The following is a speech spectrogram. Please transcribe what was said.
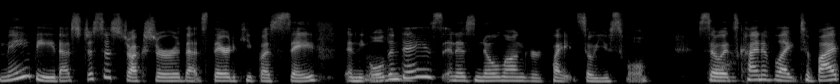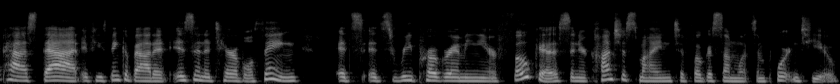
maybe that's just a structure that's there to keep us safe in the mm-hmm. olden days and is no longer quite so useful. So yeah. it's kind of like to bypass that, if you think about it, isn't a terrible thing. It's it's reprogramming your focus and your conscious mind to focus on what's important to you.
